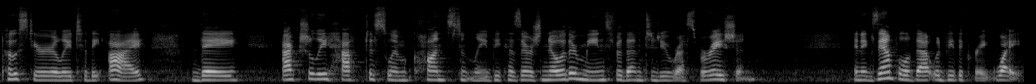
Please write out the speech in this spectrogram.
posteriorly to the eye, they actually have to swim constantly because there's no other means for them to do respiration. An example of that would be the great white.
